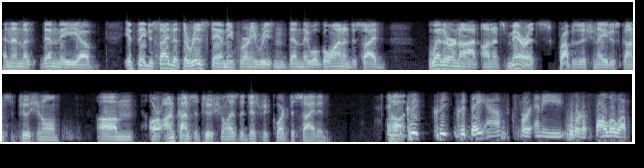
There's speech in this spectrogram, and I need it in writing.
and then the then the uh, if they decide that there is standing for any reason, then they will go on and decide whether or not, on its merits, Proposition Eight is constitutional um, or unconstitutional, as the district court decided. And uh, could, could could they ask for any sort of follow up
